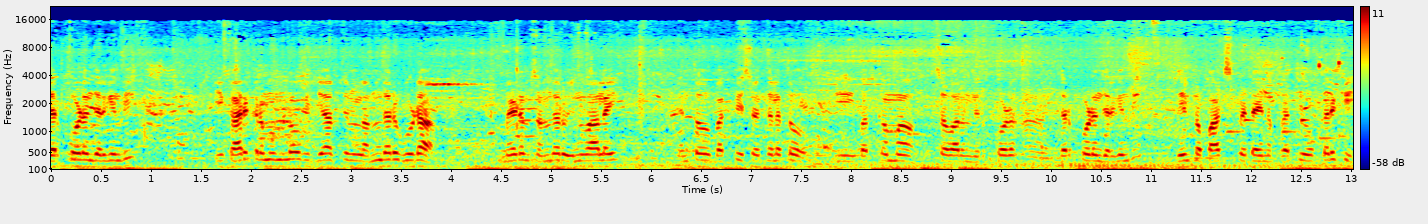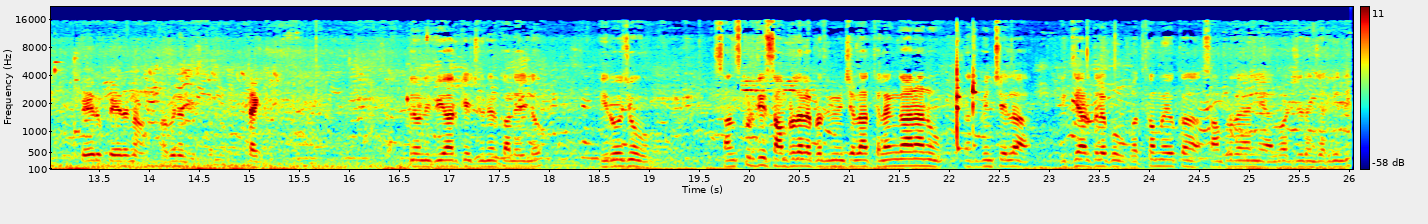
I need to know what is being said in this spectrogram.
జరుపుకోవడం జరిగింది. ఈ కార్యక్రమంలో విద్యార్థినులందరూ కూడా మేడమ్స్ అందరూ ఇన్వాల్వ్ అయి ఎంతో భక్తి శ్రద్ధలతో ఈ బతుకమ్మ ఉత్సవాలను జరుపుకోవడం జరుపుకోవడం జరిగింది. దీంట్లో పార్టిసిపేట్ అయిన ప్రతి ఒక్కరికి పేరు పేరున అభినందిస్తున్నాను థ్యాంక్ యూలోని బీఆర్కే జూనియర్ కాలేజీలో ఈరోజు సంస్కృతి సాంప్రదాయాలు ప్రతిబింబించేలా తెలంగాణను ప్రతిబింబించేలా విద్యార్థులకు బతుకమ్మ యొక్క సాంప్రదాయాన్ని అలవాటు చేయడం జరిగింది.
